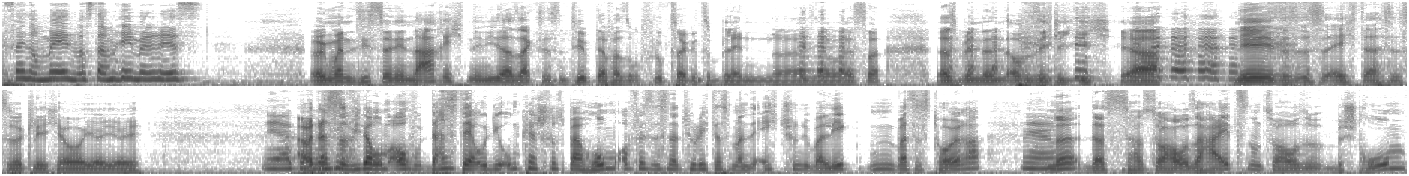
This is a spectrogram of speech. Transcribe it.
Phänomen, was da im Himmel ist. Irgendwann siehst du in den Nachrichten, in Niedersachsen ist ein Typ, der versucht, Flugzeuge zu blenden oder so, weißt du? Das bin dann offensichtlich ich, ja. Nee, das ist echt, das ist wirklich, oi, oi, oi. Ja, Aber das ist wiederum auch, das ist der die Umkehrschluss bei Homeoffice ist natürlich, dass man echt schon überlegt, hm, was ist teurer? Ja. Ne? Das zu Hause heizen und zu Hause bestromen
